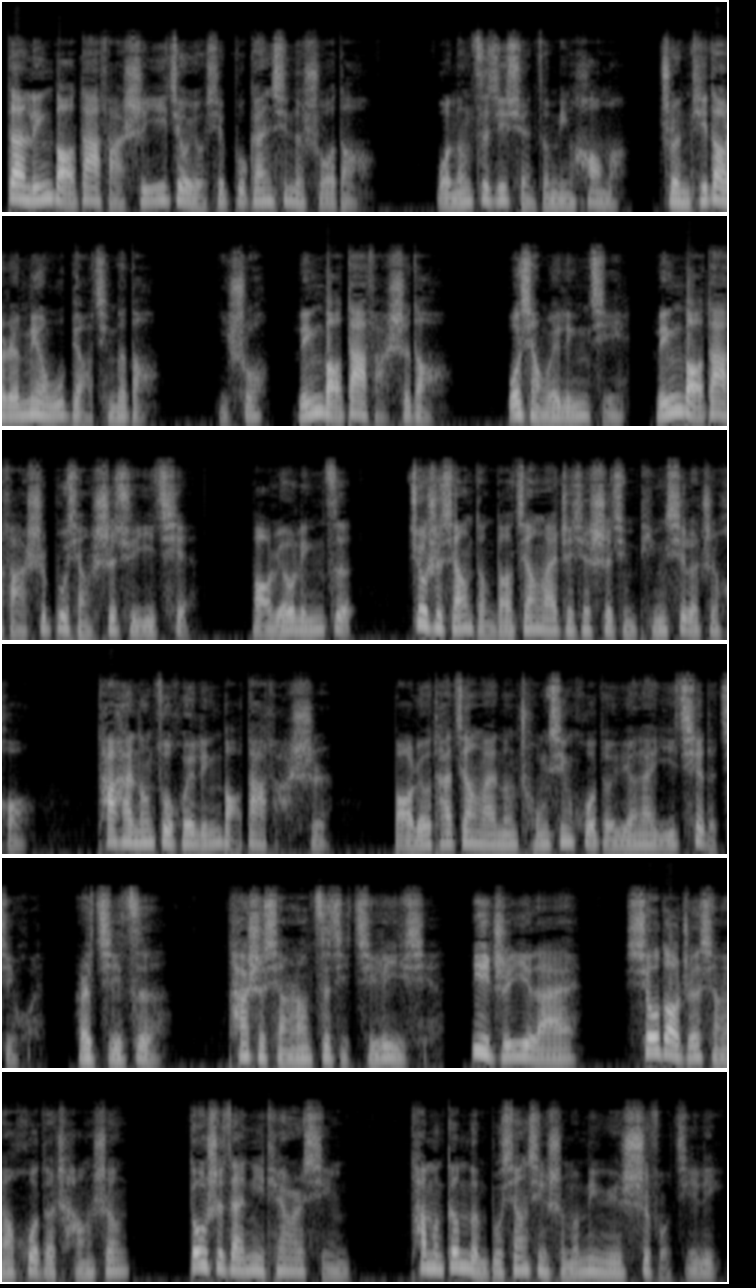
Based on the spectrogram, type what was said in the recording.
但灵宝大法师依旧有些不甘心的说道：“我能自己选择名号吗？”准提道人面无表情的道：“你说。”灵宝大法师道：“我想为灵吉。”灵宝大法师不想失去一切，保留灵字，就是想等到将来这些事情平息了之后，他还能做回灵宝大法师。保留他将来能重新获得原来一切的机会，而吉字，他是想让自己吉利一些。一直以来，修道者想要获得长生，都是在逆天而行。他们根本不相信什么命运是否吉利，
